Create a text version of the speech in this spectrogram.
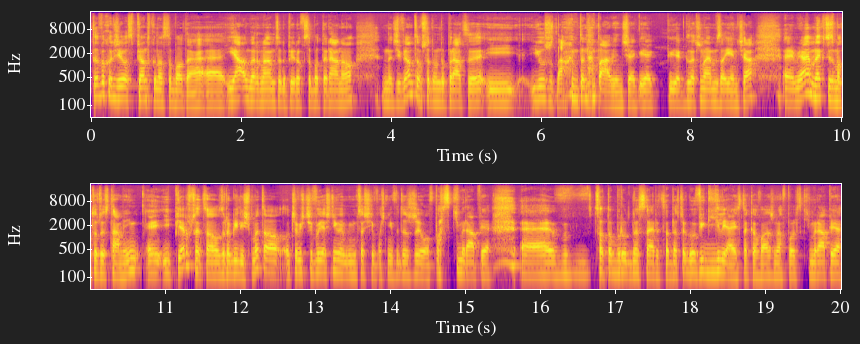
To wychodziło z piątku na sobotę. Ja ogarnąłem to dopiero w sobotę rano. Na dziewiątą szedłem do pracy i już znałem to na pamięć, jak, jak, jak zaczynałem zajęcia. Miałem lekcje z maturzystami i pierwsze, co zrobiliśmy, to oczywiście wyjaśniłem im, co się właśnie wydarzyło w polskim rapie. Co to brudne serce, dlaczego Wigilia jest taka ważna w polskim rapie.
